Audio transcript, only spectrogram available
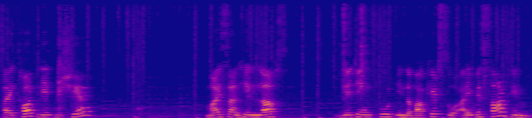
So I thought let me share my son he loves getting food in the bucket so I may serve him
